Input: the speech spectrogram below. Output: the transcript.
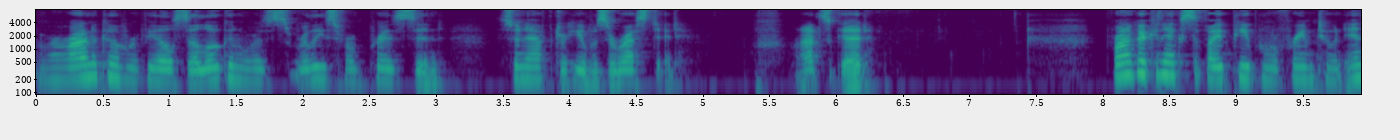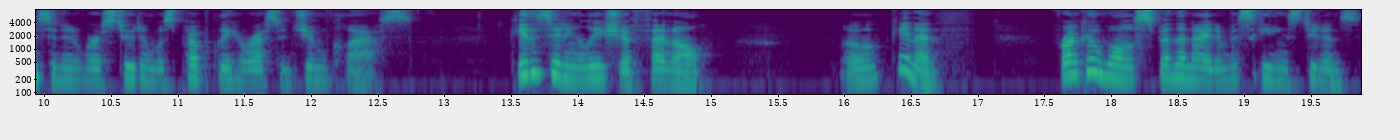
and Veronica reveals that Logan was released from prison soon after he was arrested. That's good. Veronica connects the five people who framed to an incident where a student was publicly harassed in gym class. Keith is dating Alicia Fennell. Okay then. Veronica and Wallace spend the night investigating students.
